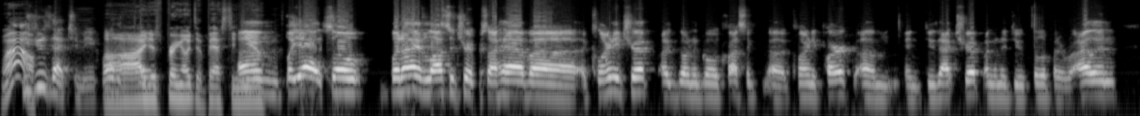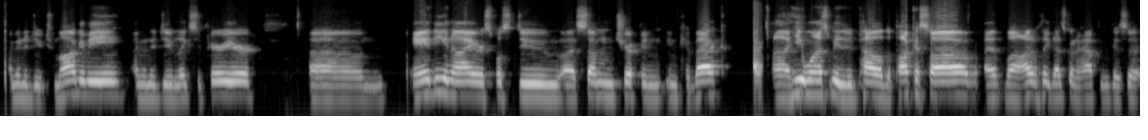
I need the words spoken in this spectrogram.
Wow. You do that to me. Oh, I just bring out the best in you. Um, but yeah, so but I have lots of trips. I have uh, a Killarney trip. I'm going to go across the, uh, Killarney Park um, and do that trip. I'm going to do Philip Edward Island. I'm going to do Temagami. I'm going to do Lake Superior. Um, Andy and I are supposed to do uh, some trip in, in Quebec. Uh, he wants me to paddle the Pakasaw. Uh, well, I don't think that's going to happen because uh,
